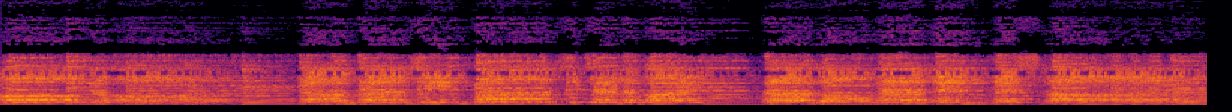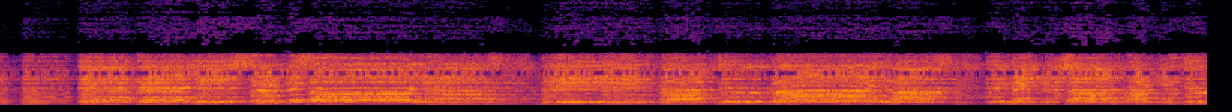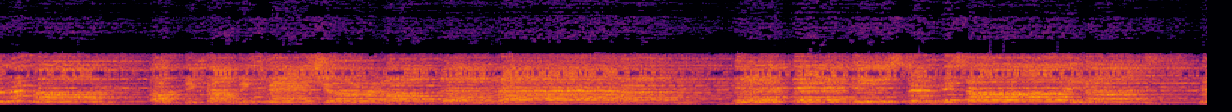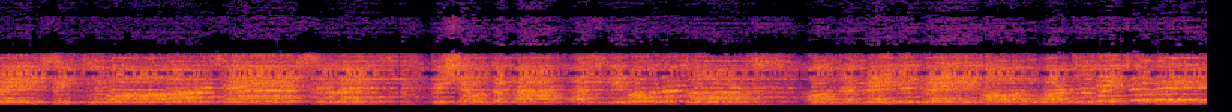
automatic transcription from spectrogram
pilgrim course on the faded way onward to victory.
